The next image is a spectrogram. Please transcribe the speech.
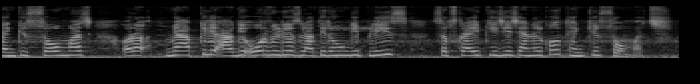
thank you so much और मैं आपके लिए आगे और वीडियोज़ लाती रहूँगी. प्लीज़ सब्सक्राइब कीजिए चैनल को. Thank you so much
